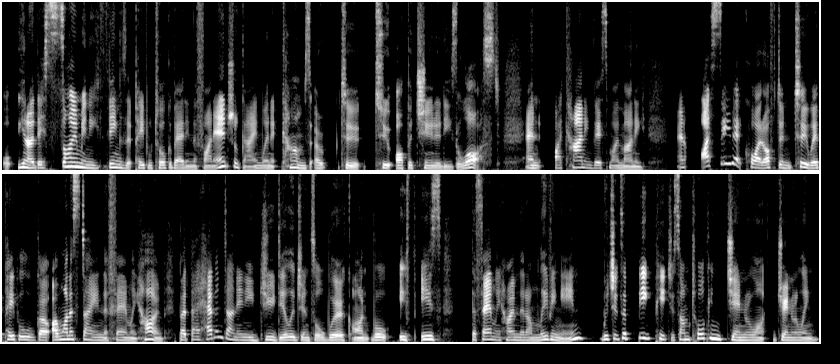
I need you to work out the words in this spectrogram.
Or, you know, there's so many things that people talk about in the financial game when it comes uh, to to opportunities lost. And I can't invest my money. I see that quite often too, where people go, I want to stay in the family home, but they haven't done any due diligence or work on, well, if is the family home that I'm living in, which is a big picture. So I'm talking general, generaling,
